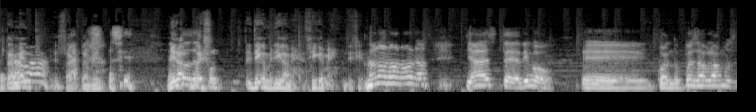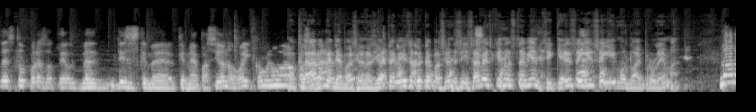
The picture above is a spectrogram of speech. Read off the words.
exactamente, exactamente. así. Mira, Entonces, pues, dígame, dígame, sígueme diciendo. No, no, no, no, no. Ya este, digo, eh, cuando pues hablamos de esto, por eso te- me dices que me, que me apasiono. Oye, ¿cómo no va a No, claro que te apasionas. Yo te he visto que te apasionas. Si sabes que no está bien, si quieres seguir, seguimos, no hay problema. No, no, no,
